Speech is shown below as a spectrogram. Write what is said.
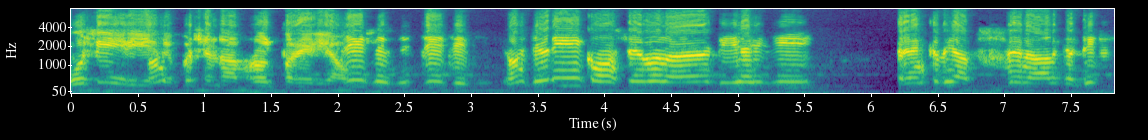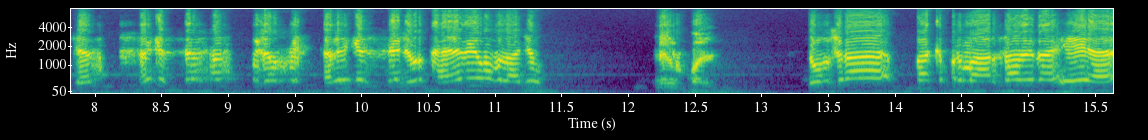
ਉਸ ਏਰੀਆ ਦੇ ਬਠਿੰਡਾ ਫਿਰੋਜ਼ਪੁਰ ਏਰੀਆ ਜੀ ਜੀ ਜੀ ਜੀ ਜੀ ਜੀ। ਹੁਣ ਜਿਹੜੀ ਕਾਂਸਟੇਬਲ ਡੀਆਈਜੀ ਰੈਂਕ ਦੇ ਅਫਸਰ ਦੇ ਨਾਲ ਗੱਡੀ 'ਚ ਕਿਸੇ ਕਿਸੇ ਜ਼ਰੂਰਤ ਹੈ ਵੀ ਉਹ ਬੁਲਾਜੋ ਬਿਲਕੁਲ। ਦੂਸਰਾ ਪੱਖ ਪਰਮਾਰ ਸਾਹਿਬ ਦਾ ਇਹ ਹੈ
